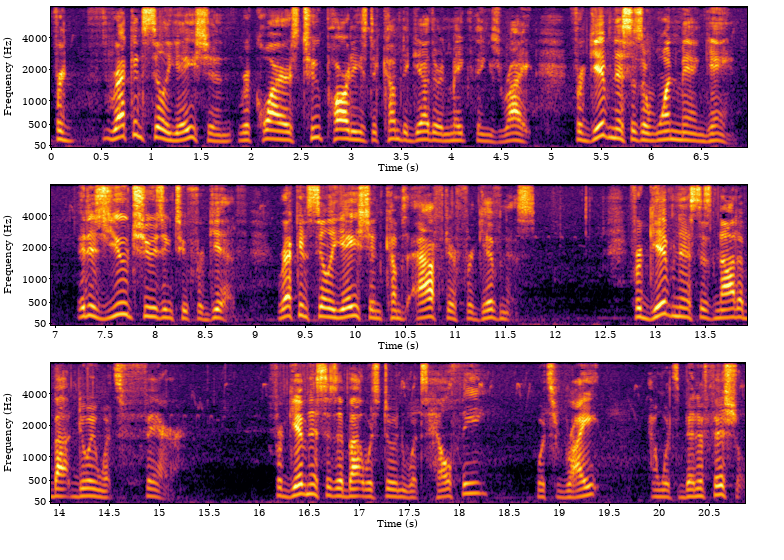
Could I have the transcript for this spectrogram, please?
For reconciliation requires two parties to come together and make things right. Forgiveness is a one man game. It is you choosing to forgive. Reconciliation comes after forgiveness. Forgiveness is not about doing what's fair. Forgiveness is about what's doing what's healthy, what's right, and what's beneficial.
